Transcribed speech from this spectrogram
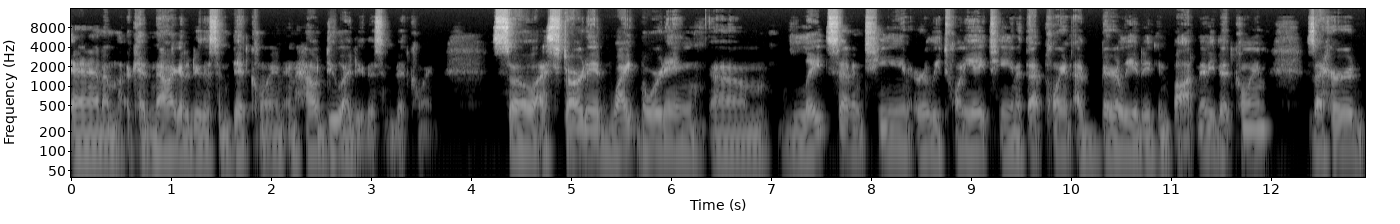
and I'm like, okay, now I got to do this in Bitcoin. And how do I do this in Bitcoin? So I started whiteboarding um, late 17, early 2018. At that point, I barely had even bought any Bitcoin because I heard,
